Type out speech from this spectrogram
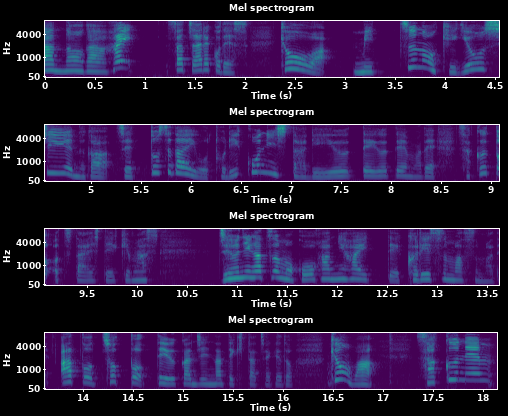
三能がはい幸あれ子です。今日は3つの企業 CM が Z 世代を虜にした理由っていうテーマでサクッとお伝えしていきます。12月も後半に入ってクリスマスまであとちょっとっていう感じになってきたっちゃけど今日は昨年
